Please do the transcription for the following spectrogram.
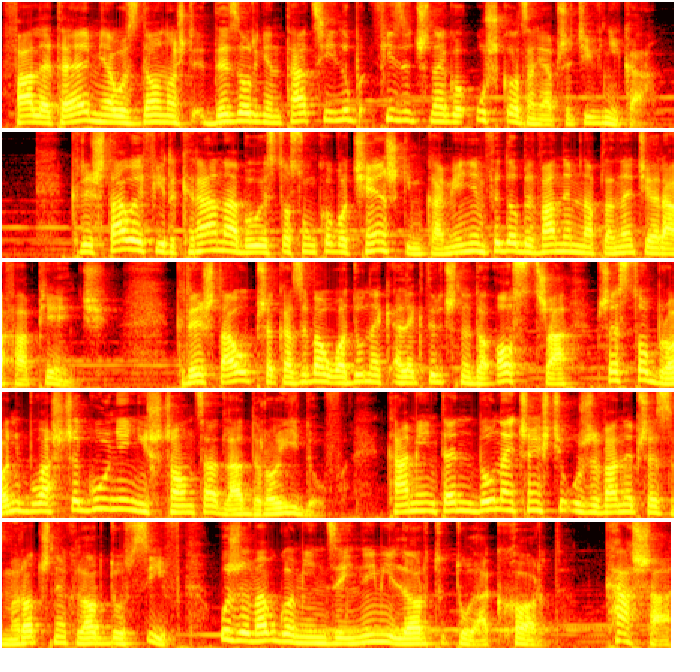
Fale te miały zdolność dezorientacji lub fizycznego uszkodzenia przeciwnika. Kryształy Firkrana były stosunkowo ciężkim kamieniem wydobywanym na planecie Rafa 5. Kryształ przekazywał ładunek elektryczny do ostrza, przez co broń była szczególnie niszcząca dla droidów. Kamień ten był najczęściej używany przez mrocznych lordów Sith, używał go m.in. Lord Tulak Hord. Kasza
